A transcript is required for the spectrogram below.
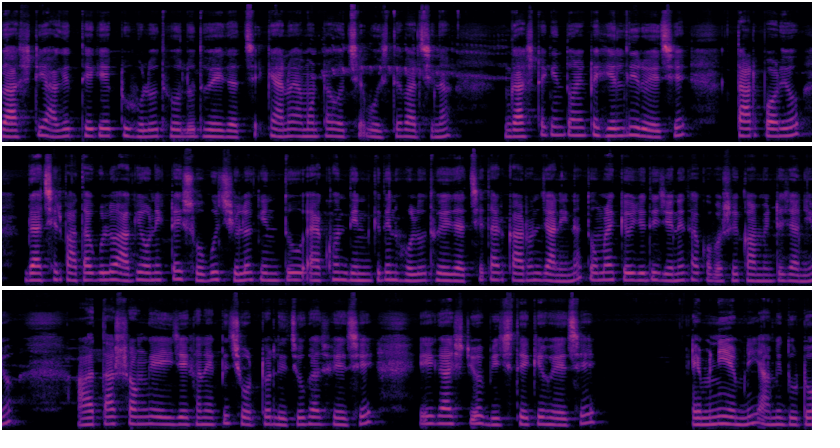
গাছটি আগের থেকে একটু হলুদ হলুদ হয়ে যাচ্ছে। কেন এমনটা হচ্ছে বুঝতে পারছি না। গাছটা কিন্তু অনেকটা হেলদি রয়েছে। তারপরেও গাছের পাতাগুলো আগে অনেকটাই সবুজ ছিল, কিন্তু এখন দিনকে দিন হলুদ হয়ে যাচ্ছে। তার কারণ জানি না। তোমরা কেউ যদি জেনে থাকো অবশ্যই কমেন্টে জানিও। আর তার সঙ্গে এই যে এখানে একটি ছোট্ট লিচু গাছ হয়েছে, এই গাছটিও বীজ থেকে হয়েছে। এমনি এমনি আমি দুটো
